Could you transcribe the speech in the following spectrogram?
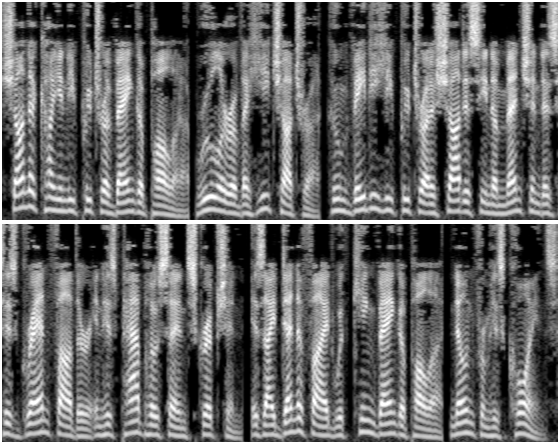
Shanakayaniputra Vangapala, ruler of Ahichatra, whom Vaidehiputra Ashadasena mentioned as his grandfather in his Pabhosa inscription, is identified with King Vangapala, known from his coins.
